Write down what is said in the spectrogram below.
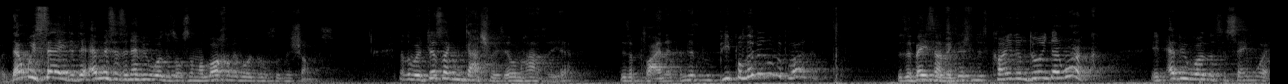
But then we say that the emes in every world is also malachim, every world is also neshamas. In other words, just like in Gashmis, Ilm Haza, yeah? There's a planet, and there's people living on the planet. There's a Beis Hamikdash, and there's kind of doing their work. In every world, it's the same way.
